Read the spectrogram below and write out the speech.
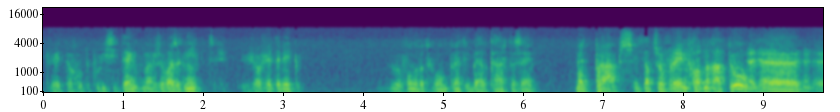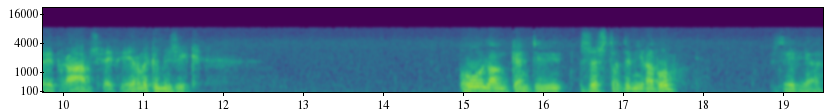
Ik weet nog hoe de politie denkt, maar zo was het niet. Georgette en ik... We vonden het gewoon prettig bij elkaar te zijn. Met Brahms. Is dat zo vreemd? God nog gaat toe. Nee, nee, nee, nee. Brahms schreef heerlijke muziek. Hoe lang kent u zuster de Mirabeau? Zeven jaar.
